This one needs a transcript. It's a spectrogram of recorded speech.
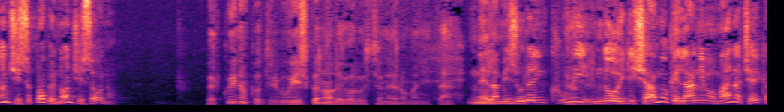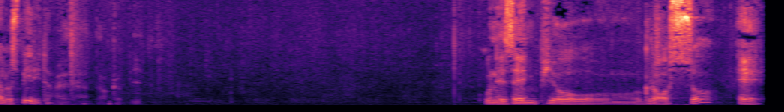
Non ci sono, proprio non ci sono. per cui non contribuiscono all'evoluzione dell'umanità. Nella misura in cui noi diciamo che l'anima umana cerca lo spirito. Esatto, ho capito. Un esempio grosso è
